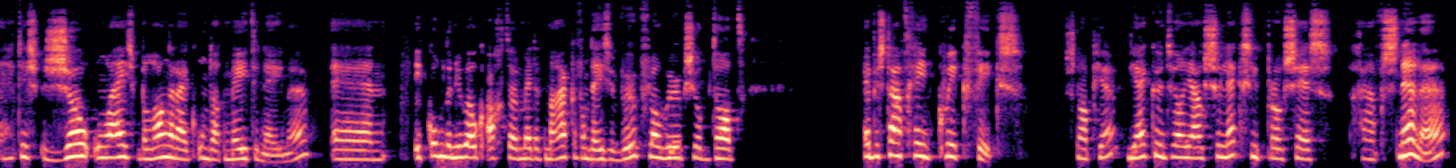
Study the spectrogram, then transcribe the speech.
En het is zo onwijs belangrijk om dat mee te nemen. En ik kom er nu ook achter met het maken van deze workflow workshop dat er bestaat geen quick fix. Snap je? Jij kunt wel jouw selectieproces gaan versnellen,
